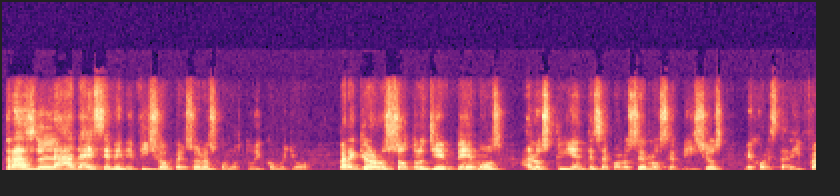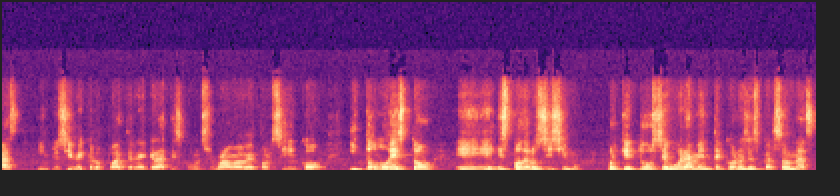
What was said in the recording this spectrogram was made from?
traslada ese beneficio a personas como tú y como yo para que ahora nosotros llevemos a los clientes a conocer los servicios, mejores tarifas, inclusive que lo puedan tener gratis como su programa B por 5. Y todo esto eh, eh, es poderosísimo, porque tú seguramente conoces personas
